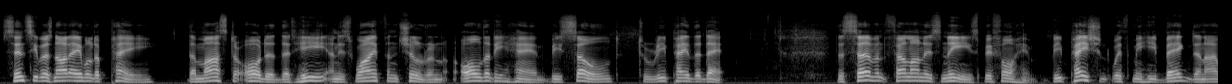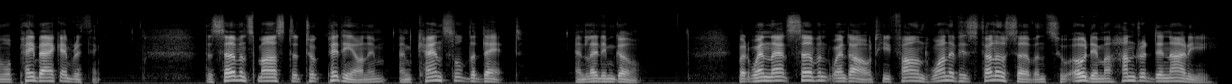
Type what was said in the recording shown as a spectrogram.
Since he was not able to pay, the master ordered that he and his wife and children, all that he had, be sold to repay the debt. The servant fell on his knees before him. Be patient with me, he begged, and I will pay back everything. The servant's master took pity on him and cancelled the debt and let him go. But when that servant went out, he found one of his fellow servants who owed him a hundred denarii,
